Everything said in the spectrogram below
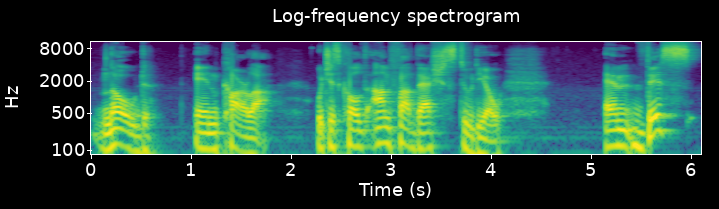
node in Carla, which is called unfa-Studio. And this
